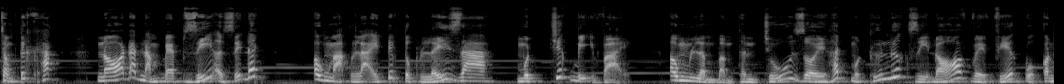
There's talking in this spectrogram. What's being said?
Trong tức khắc, nó đã nằm bẹp dí ở dưới đất. Ông Mạc lại tiếp tục lấy ra một chiếc bị vải. Ông lẩm bẩm thần chú rồi hất một thứ nước gì đó về phía của con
